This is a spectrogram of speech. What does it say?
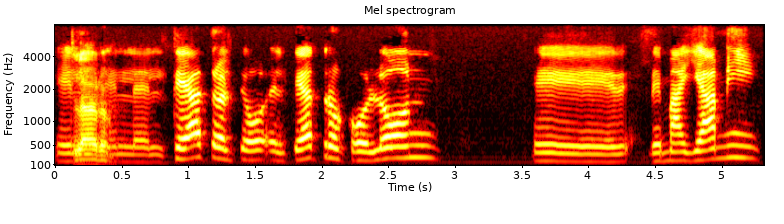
el, teatro, el, teatro Colón eh, de Miami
